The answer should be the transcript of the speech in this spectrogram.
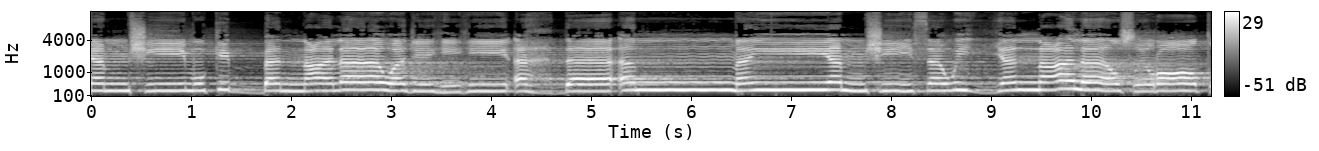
يمشي مكبا على وجهه أهدى امن يمشي سويا على صراط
